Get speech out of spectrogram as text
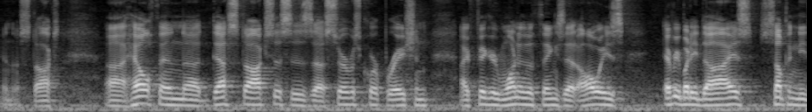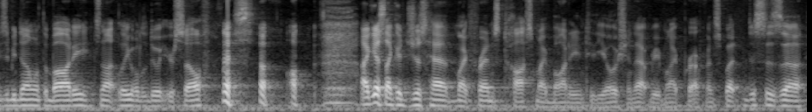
in the stocks. Uh, health and uh, death stocks. This is a Service Corporation. I figured one of the things that always everybody dies. Something needs to be done with the body. It's not legal to do it yourself. so I guess I could just have my friends toss my body into the ocean. That would be my preference. But this is, uh,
